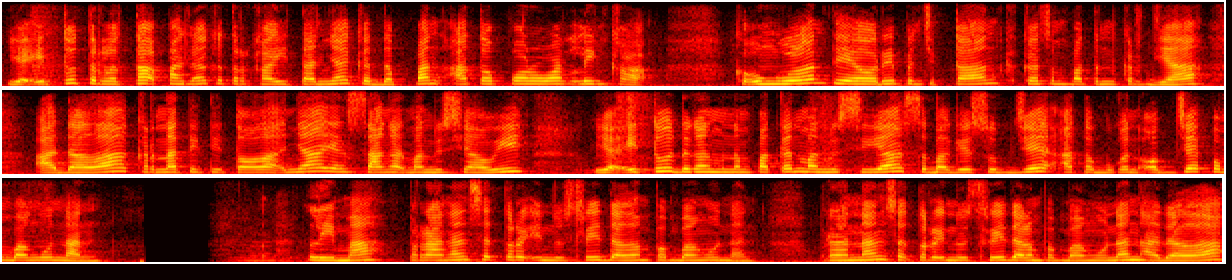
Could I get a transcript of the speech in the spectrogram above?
yaitu terletak pada keterkaitannya ke depan atau forward link Keunggulan teori penciptaan kesempatan kerja adalah karena titik tolaknya yang sangat manusiawi, yaitu dengan menempatkan manusia sebagai subjek atau bukan objek pembangunan. 5. Peranan sektor industri dalam pembangunan. Peranan sektor industri dalam pembangunan adalah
